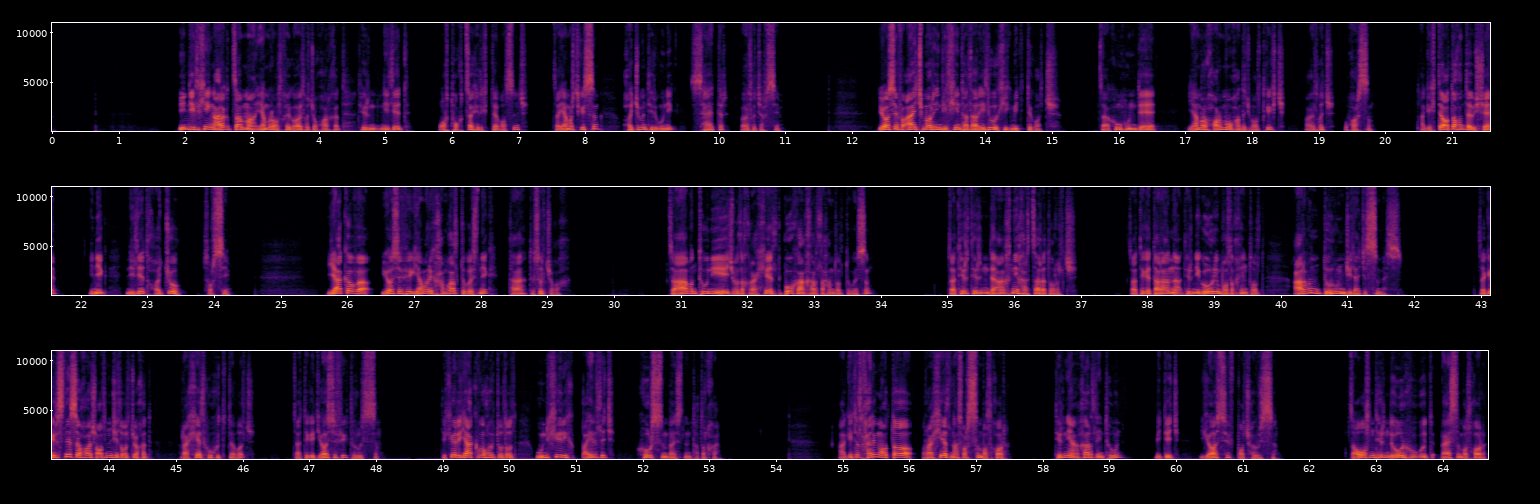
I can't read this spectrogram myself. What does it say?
Энэ дэлхийн арга зам ямар болохыг ойлгож ухаарахад тэрэнд нилээд урт хугацаа хэрэгтэй болсон ч за ямар ч гэсэн хожим тэр үнийг сайтар ойлгож авсан юм. Йосеф Айчмар энэ дэлхийн талаар илүү ихийг мэддэг болж за хүн хүндээ ямар хор муу хандаж болдгийг ч ойлгож ухаарсан. А гэхдээ одоохонтой биш ээ. Энийг нилээд хожуу сурсан юм. Яаков Йосефийг ямар их хамгаалдаг байсныг та төсөлж байгаа. За аав нь түүний ээж болох Рахелд бүх анхаарлаа хандуулдаг байсан. За тэр тэрэнд анхны харцаараа дурлж. За тэгээд дараа нь тэрнийг өөрийн болгохын тулд 14 жил ажилласан байсан. За гэрснээсээ хойш олон жил болж байхад Рахел хүүхэдтэй болж за тэгээд Йосефийг төрүүлсэн. Тэгэхээр Яаковын хувьд бол үнэхээр их баярлаж хөөрсөн байсан нь тодорхой. А гэтэл харин одоо Рахел нас барсан болохоор тэрний анхаарлын төв нь мэдээж Йосеф болж хувирсан. За уул нь тэрэнд өөр хөвгүүд байсан болохоор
